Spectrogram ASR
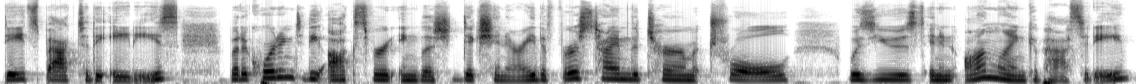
dates back to the 80s, but according to the Oxford English Dictionary, the first time the term troll was used in an online capacity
